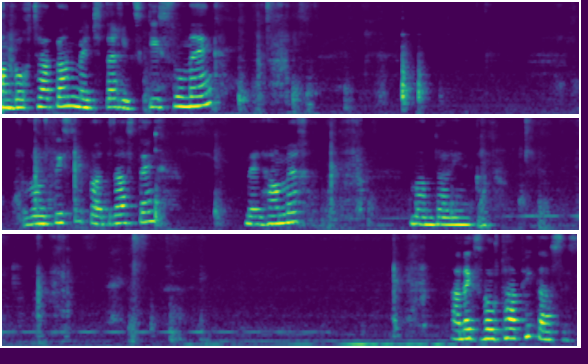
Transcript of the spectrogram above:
ամբողջական մեջտեղից կիսում ենք, որպիսի պատրաստենք մեր համեղ մանդարին կան։ Ալեքս որ թափի կասես։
